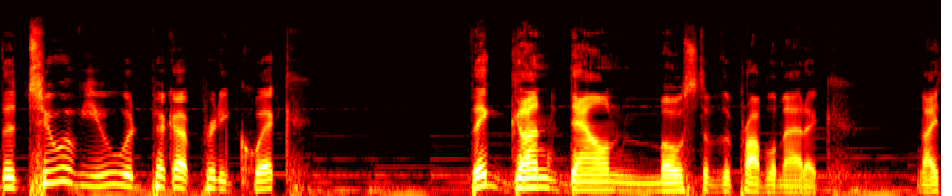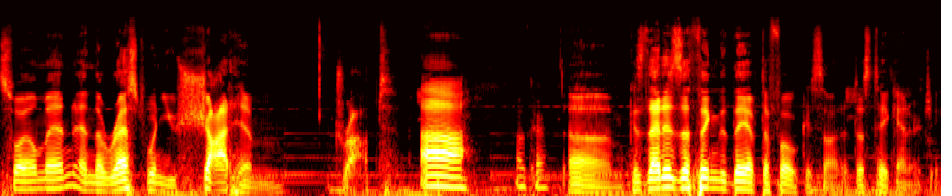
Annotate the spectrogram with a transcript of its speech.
the two of you would pick up pretty quick. They gunned down most of the problematic night soil men, and the rest, when you shot him, dropped. Ah, okay. Because that is a thing that they have to focus on. It does take energy.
